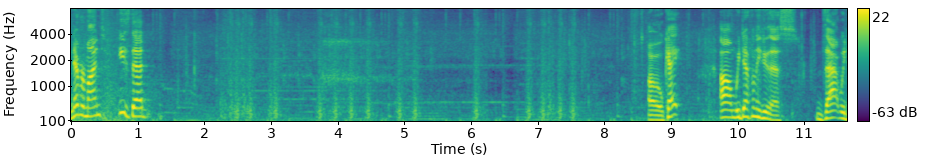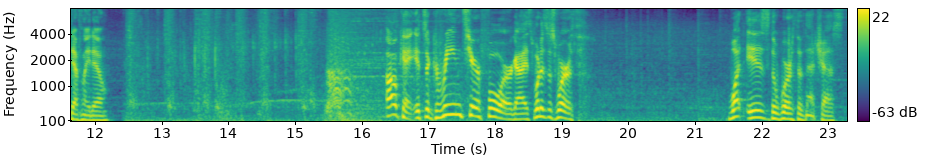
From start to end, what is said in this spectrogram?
Never mind. He's dead. Okay. Um, we definitely do this. That we definitely do. Okay, it's a green tier 4, guys. What is this worth? What is the worth of that chest?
